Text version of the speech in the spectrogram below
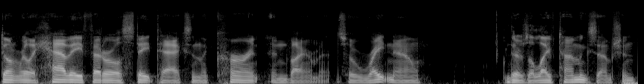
don't really have a federal estate tax in the current environment. So, right now, there's a lifetime exemption.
